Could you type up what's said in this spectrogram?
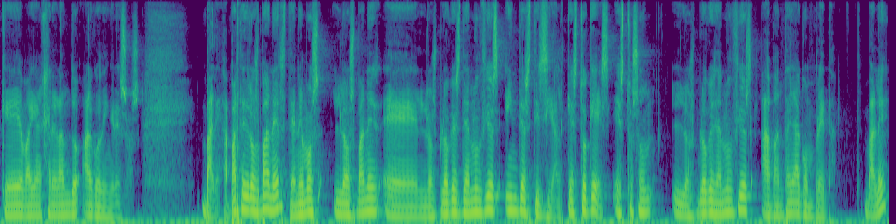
que vayan generando algo de ingresos. Vale, aparte de los banners, tenemos los banners, eh, los bloques de anuncios intersticial. ¿Qué esto qué es? Estos son los bloques de anuncios a pantalla completa, ¿vale?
